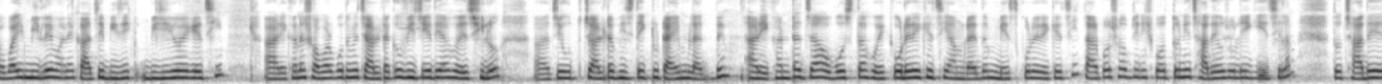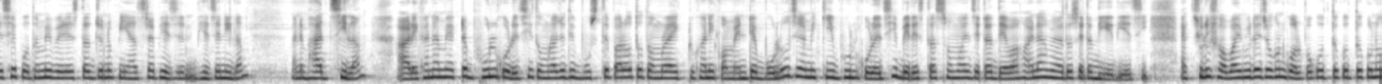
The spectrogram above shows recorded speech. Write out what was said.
সবাই মিলে মানে কাজে বিজি বিজি হয়ে গেছি। আর এখানে সবার প্রথমে চালটাকেও ভিজিয়ে দেওয়া হয়েছিল। যেহেতু চালটা ভিজতে একটু টাইম লাগবে। আর এখানটা যা অবস্থা হয়ে, করে রেখেছি, আমরা একদম মেস করে রেখেছি। তারপর সব জিনিসপত্র নিয়ে ছাদেও চলে গিয়েছিলাম। তো ছাদে এসে প্রথমে বেরেস্তার জন্য পেঁয়াজটা ভেজে ভেজে নিলাম। মানে ভাজছিলাম। আর এখানে আমি একটা ভুল করেছি, তোমরা যদি বুঝতে পারো তো তোমরা একটুখানি কমেন্টে বলো যে আমি কি ভুল করেছি। বেরেস্তার সময় যেটা দেওয়া হয় না, আমি হয়তো সেটা দিয়ে দিয়েছি। অ্যাকচুয়ালি সবাই মিলে যখন গল্প করতে করতে কোনো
